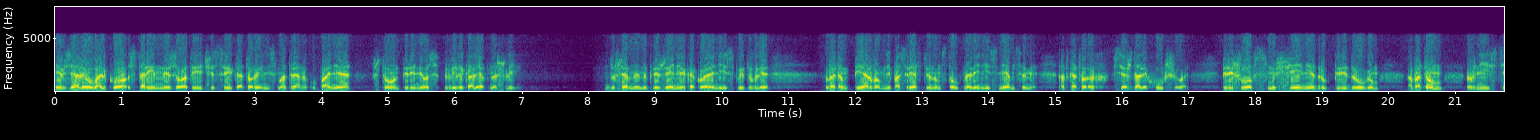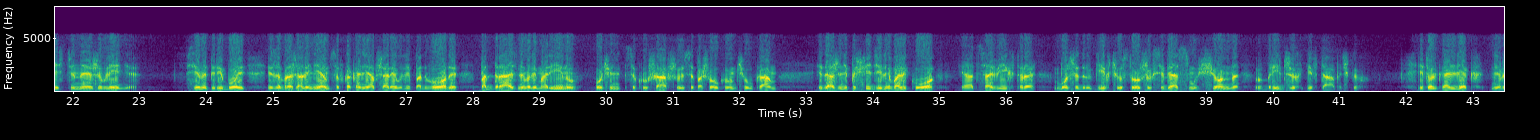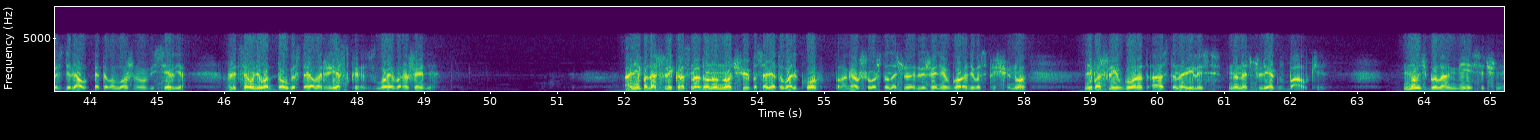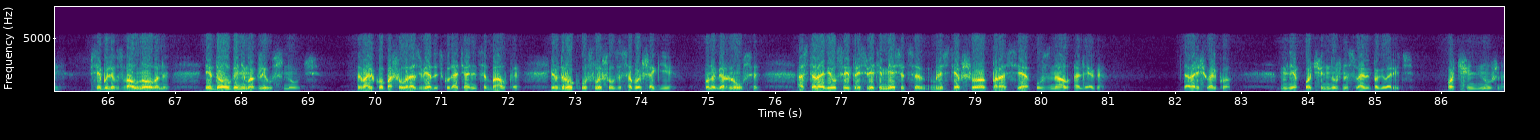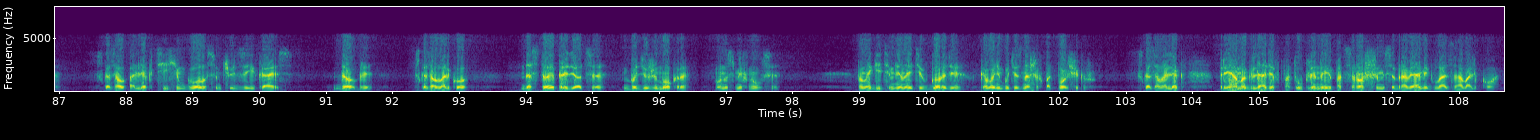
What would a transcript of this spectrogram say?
и взяли у Валько старинные золотые часы, которые, несмотря на купание, что он перенес, великолепно шли. Душевное напряжение, какое они испытывали в этом первом непосредственном столкновении с немцами, от которых все ждали худшего, перешло в смущение друг перед другом, а потом в неестественное оживление. Все наперебой изображали немцев, как они обшаривали подводы, поддразнивали Марину, очень сокрушавшуюся по шелковым чулкам, и даже не пощадили Валько и отца Виктора, больше других чувствовавших себя смущенно в бриджах и в тапочках. И только Олег не разделял этого ложного веселья, в лице у него долго стояло резкое, злое выражение. Они подошли к Краснодону ночью и по совету Валько, полагавшего, что ночное движение в городе воспрещено, не пошли в город, а остановились на ночлег в Балке. Ночь была месячной, все были взволнованы и долго не могли уснуть. Валько пошел разведать, куда тянется Балка, и вдруг услышал за собой шаги. Он обернулся, остановился и при свете месяца, блестевшего по росе, узнал Олега. «Товарищ Валько, мне очень нужно с вами поговорить. Очень нужно», — сказал Олег тихим голосом, чуть заикаясь. «Добре», — сказал Валько. «Да придется, бодюже мокро», — он усмехнулся. «Помогите мне найти в городе кого-нибудь из наших подпольщиков», — сказал Олег, прямо глядя в потупленные под сросшимися бровями глаза Валько.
